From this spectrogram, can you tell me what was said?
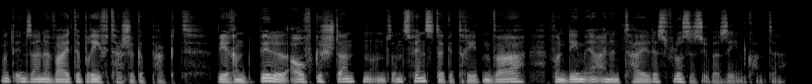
und in seine weite Brieftasche gepackt, während Bill aufgestanden und ans Fenster getreten war, von dem er einen Teil des Flusses übersehen konnte.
